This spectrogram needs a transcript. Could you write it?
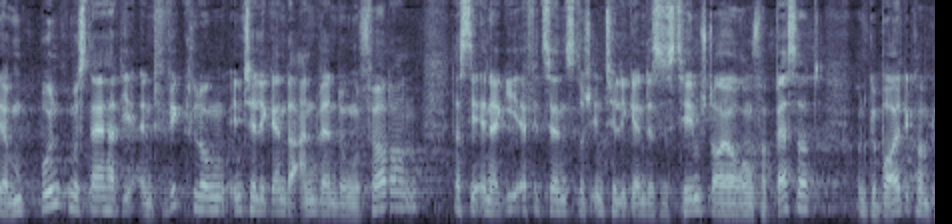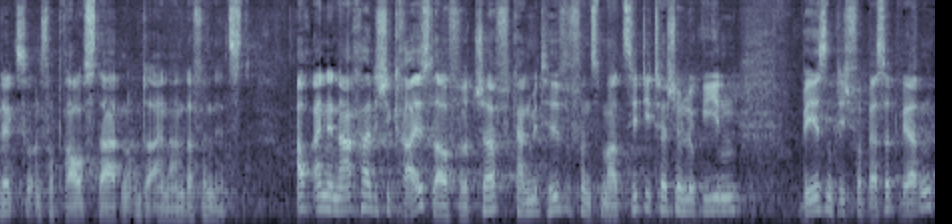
Der Bund muss daher die Entwicklung intelligenter Anwendungen fördern, dass die Energieeffizienz durch intelligente Systemsteuerung verbessert und Gebäudekomplexe und Verbrauchsdaten untereinander vernetzt. Auch eine nachhaltige Kreislaufwirtschaft kann mit Hilfe von Smart City Technologien wesentlich verbessert werden,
